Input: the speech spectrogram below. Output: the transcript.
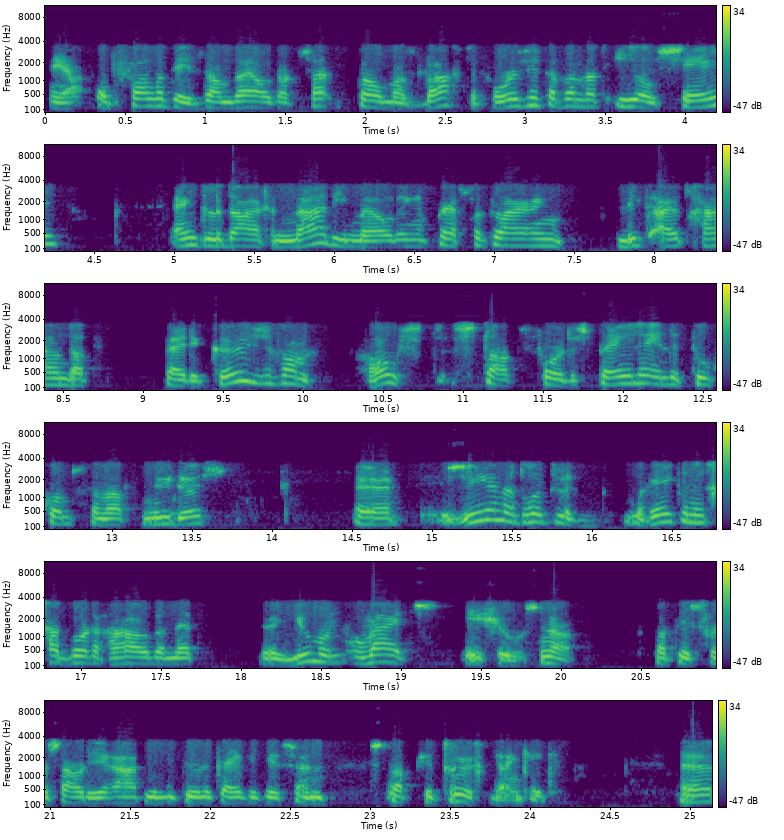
Ja, opvallend is dan wel dat Thomas Bach, de voorzitter van dat IOC, enkele dagen na die melding een persverklaring liet uitgaan dat bij de keuze van hoststad voor de Spelen in de toekomst, vanaf nu dus, uh, zeer nadrukkelijk rekening gaat worden gehouden met de human rights issues. Nou, dat is voor Saudi-Arabië natuurlijk eventjes een stapje terug, denk ik. Uh,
